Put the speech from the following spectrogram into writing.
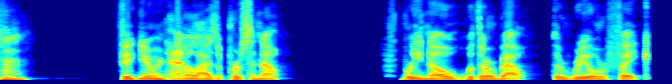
hmm figure and analyze a person out. Really know what they're about, they're real or fake.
